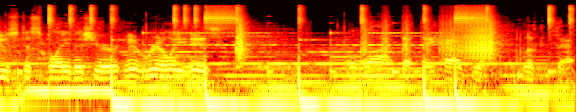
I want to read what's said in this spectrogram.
It really is a lot that they have here. Look at that.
